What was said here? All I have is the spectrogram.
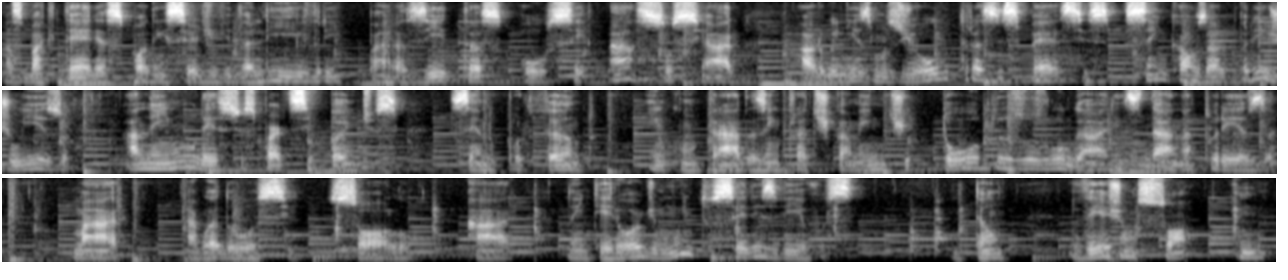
As bactérias podem ser de vida livre, parasitas ou se associar a organismos de outras espécies sem causar prejuízo a nenhum destes participantes, sendo, portanto, encontradas em praticamente todos os lugares da natureza: mar, água doce, solo, ar, no interior de muitos seres vivos. Então, vejam só em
